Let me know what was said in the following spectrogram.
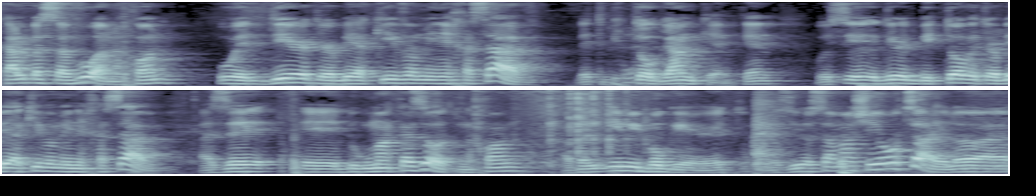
כלבא שבוע, נכון? הוא הדיר את רבי עקיבא מנכסיו, ואת ביתו גם כן, כן? הוא הדיר את ביתו ואת רבי עקיבא מנכסיו, אז זה אה, דוגמה כזאת, נכון? אבל אם היא בוגרת, אז היא עושה מה שהיא רוצה, היא לא, אה,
